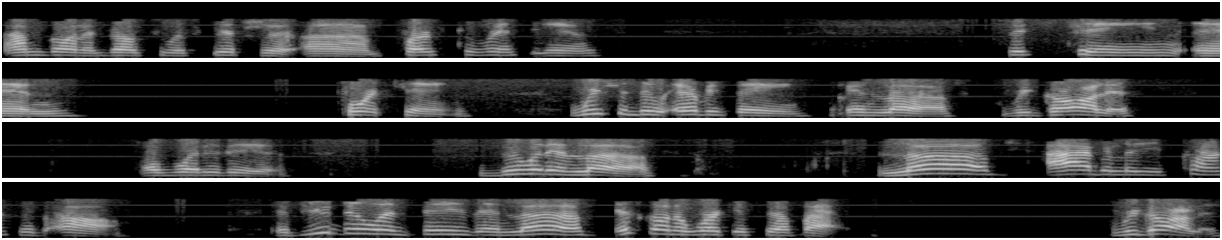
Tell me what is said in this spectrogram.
I'm going to go to a scripture, um, 1 Corinthians 16 and 14. We should do everything in love, regardless of what it is. Do it in love. Love I believe, conquers all. If you're doing things in love, it's going to work itself out, regardless.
